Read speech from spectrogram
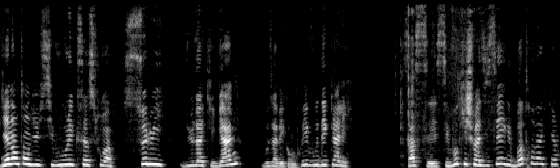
Bien entendu, si vous voulez que ce soit celui du là qui gagne, vous avez compris, vous décalez. Ça, c'est vous qui choisissez votre vainqueur.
